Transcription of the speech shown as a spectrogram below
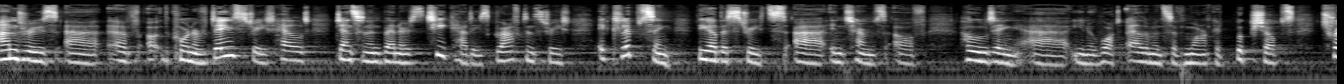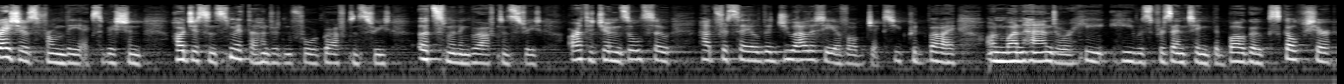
Andrews of uh, the corner of Dame Street held Jensen and Benner's tea caddies, Grafton Street, eclipsing the other streets uh, in terms of holding, uh, you know, what elements of market, bookshops, treasures from the exhibition, Hodges and Smith, 104 Grafton Street, Utzman in Grafton Street. Arthur Jones also had for sale the duality of objects. You could buy on one hand, or he, he was presenting the bog oak sculpture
